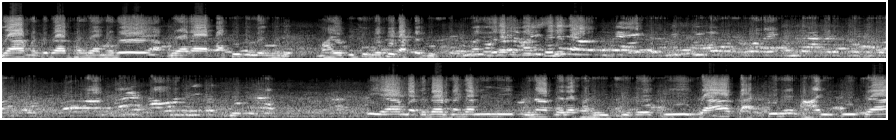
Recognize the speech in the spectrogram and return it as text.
या मतदारसंघामध्ये आपल्याला पाचही जिल्ह्यांमध्ये माहितीची मोठी ताकद दिसते. काय- रमेशजी या मतदारसंघामध्ये मी पुन्हा आपल्याला सांगू इच्छितो की ज्या ताकदीने महायुतीच्या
